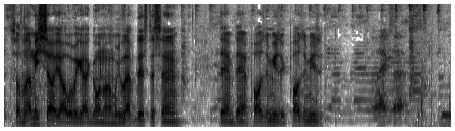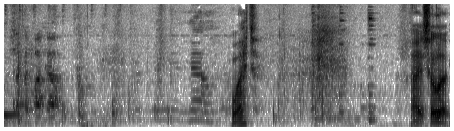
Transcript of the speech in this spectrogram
So let me show y'all what we got going on. We left this the same. Damn, damn. Pause the music. Pause the music. Alexa, shut the fuck up. What? Alright, so look.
